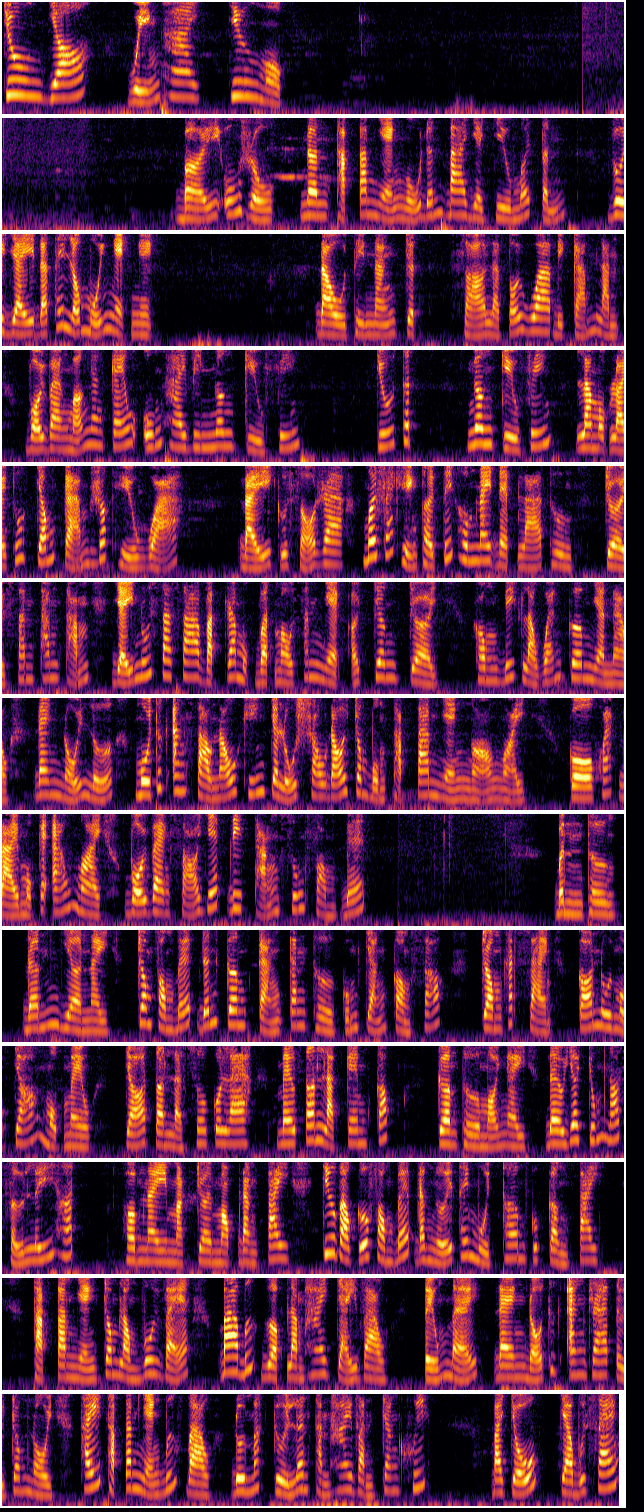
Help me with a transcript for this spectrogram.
Chuông gió Quyển 2 Chương 1 Bởi uống rượu nên thập tam nhạn ngủ đến 3 giờ chiều mới tỉnh. Vừa dậy đã thấy lỗ mũi nghẹt nghẹt. Đầu thì nặng trịch, sợ là tối qua bị cảm lạnh, vội vàng mở ngăn kéo uống hai viên ngân kiều phiến. Chú thích Ngân kiều phiến là một loại thuốc chống cảm rất hiệu quả. Đẩy cửa sổ ra mới phát hiện thời tiết hôm nay đẹp lạ thường, trời xanh thăm thẳm, dãy núi xa xa vạch ra một vệt màu xanh nhạt ở chân trời. Không biết là quán cơm nhà nào đang nổi lửa, mùi thức ăn xào nấu khiến cho lũ sâu đói trong bụng thập tam nhạn ngọ ngoại. Cô khoác đại một cái áo ngoài, vội vàng xỏ dép đi thẳng xuống phòng bếp. Bình thường, đến giờ này, trong phòng bếp đến cơm cặn canh thừa cũng chẳng còn sót. Trong khách sạn có nuôi một chó, một mèo. Chó tên là Sô-cô-la, mèo tên là Kem Cốc. Cơm thừa mọi ngày đều do chúng nó xử lý hết. Hôm nay mặt trời mọc đằng Tây, chưa vào cửa phòng bếp đã ngửi thấy mùi thơm của cần tây. Thập tam nhạn trong lòng vui vẻ, ba bước gộp làm hai chạy vào. Tiểu mễ đang đổ thức ăn ra từ trong nồi, thấy thập tam nhạn bước vào, đôi mắt cười lên thành hai vành trăng khuyết. Bà chủ, chào buổi sáng.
